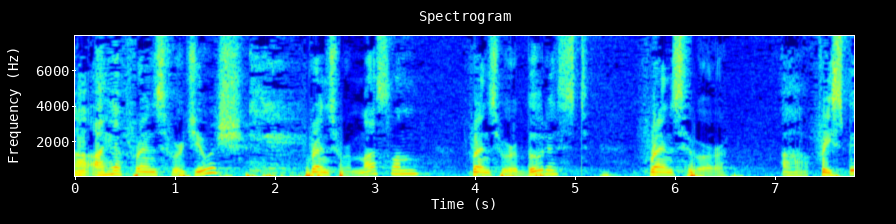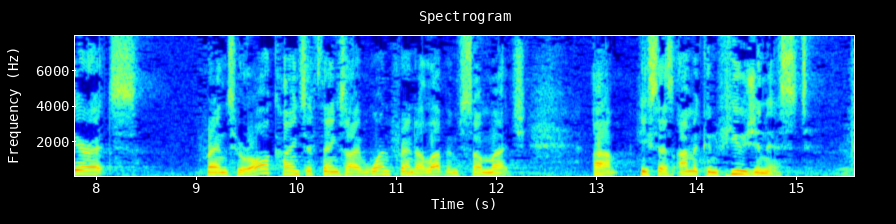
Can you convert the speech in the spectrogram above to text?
Uh, I have friends who are Jewish, friends who are Muslim, friends who are Buddhist, friends who are uh, free spirits, friends who are all kinds of things. I have one friend, I love him so much. Um, he says, I'm a Confucianist.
